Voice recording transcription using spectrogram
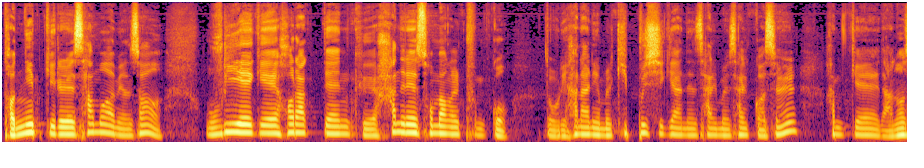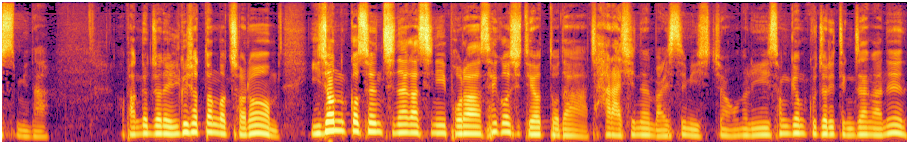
덧입기를 사모하면서 우리에게 허락된 그 하늘의 소망을 품고 또 우리 하나님을 기쁘시게 하는 삶을 살 것을 함께 나눴습니다. 방금 전에 읽으셨던 것처럼 이전 것은 지나갔으니 보라 새 것이 되었도다. 잘 아시는 말씀이시죠. 오늘 이 성경 구절이 등장하는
